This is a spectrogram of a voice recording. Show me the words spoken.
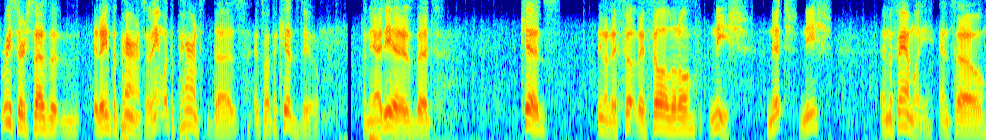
research says that it ain't the parents. It ain't what the parents does. It's what the kids do. And the idea is that kids, you know, they fill they fill a little niche, niche, niche in the family. And so,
